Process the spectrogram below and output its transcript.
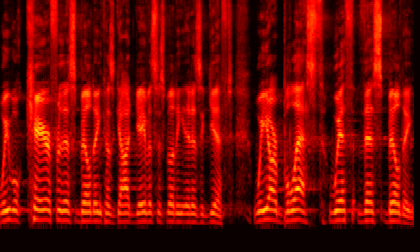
We will care for this building because God gave us this building. It is a gift. We are blessed with this building.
